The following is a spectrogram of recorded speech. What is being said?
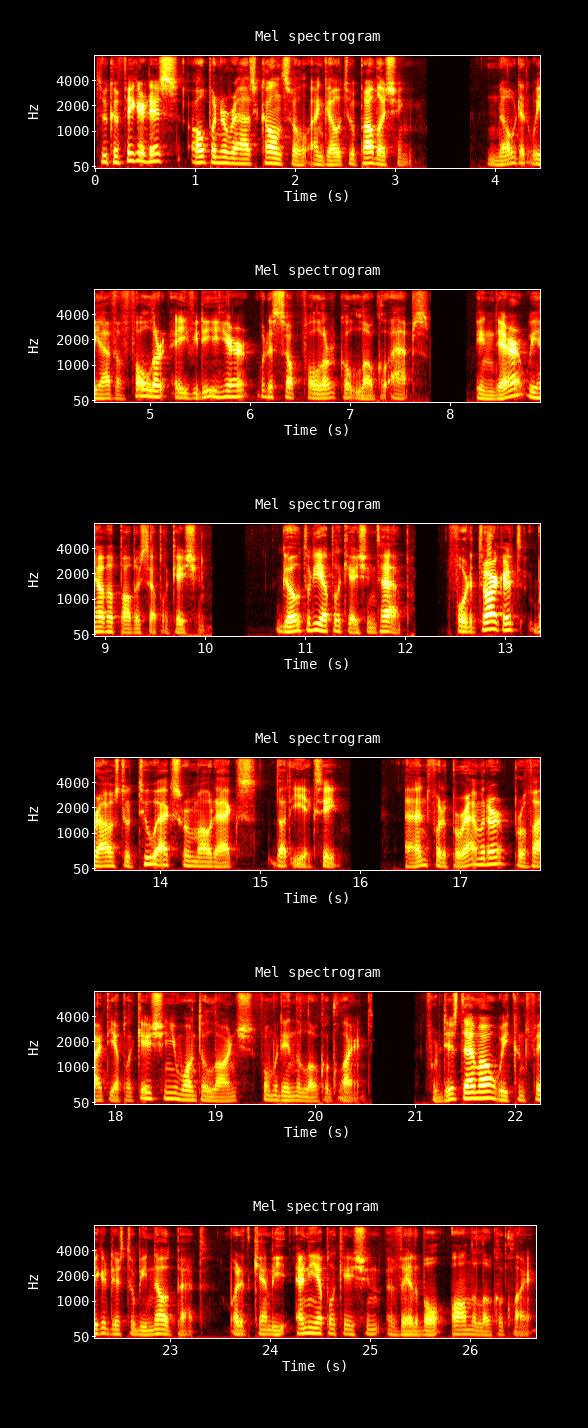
To configure this, open the RAS console and go to Publishing. Note that we have a folder AVD here with a subfolder called Local Apps. In there, we have a published application. Go to the Application tab. For the target, browse to 2XRemoteExec.exe. And for the parameter, provide the application you want to launch from within the local client. For this demo, we configured this to be Notepad, but it can be any application available on the local client.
